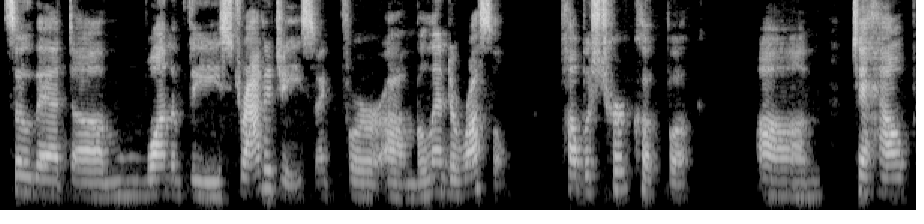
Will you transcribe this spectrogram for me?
So that um, one of the strategies like for um, Malinda Russell published her cookbook um, to help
